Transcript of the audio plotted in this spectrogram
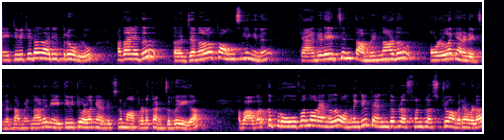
നേറ്റിവിറ്റിയുടെ കാര്യം ഇത്രേ ഉള്ളൂ. അതായത് ജനറൽ കൗൺസിലിങ്ങിന് കാൻഡിഡേറ്റ്സ് ഇൻ തമിഴ്നാട് ഉള്ള കാൻഡിഡേറ്റ്സിന് തമിഴ്നാട് നേറ്റിവിറ്റി ഉള്ള കാൻഡിഡേറ്റ്സിന് മാത്രമാണ് കൺസിഡർ ചെയ്യുക. അപ്പോൾ അവർക്ക് പ്രൂഫ് എന്ന് പറയുന്നത് ഒന്നെങ്കിൽ tenth plus one plus two അവരവിടെ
